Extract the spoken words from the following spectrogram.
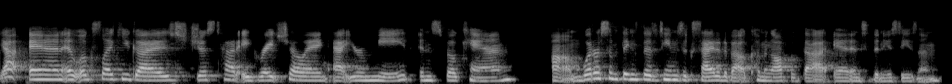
Yeah, and it looks like you guys just had a great showing at your meet in Spokane. Um, what are some things that the team's excited about coming off of that and into the new season?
